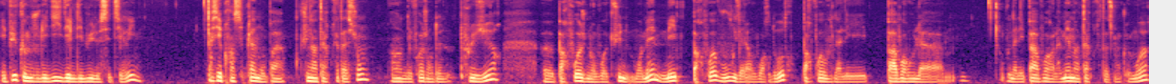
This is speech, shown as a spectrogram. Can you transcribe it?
Et puis, comme je l'ai dit dès le début de cette série, ces principes-là n'ont pas qu'une interprétation, hein, des fois j'en donne plusieurs, euh, parfois je n'en vois qu'une moi-même, mais parfois vous, vous allez en voir d'autres, parfois vous n'allez pas avoir la... Vous n'allez pas avoir la même interprétation que moi,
